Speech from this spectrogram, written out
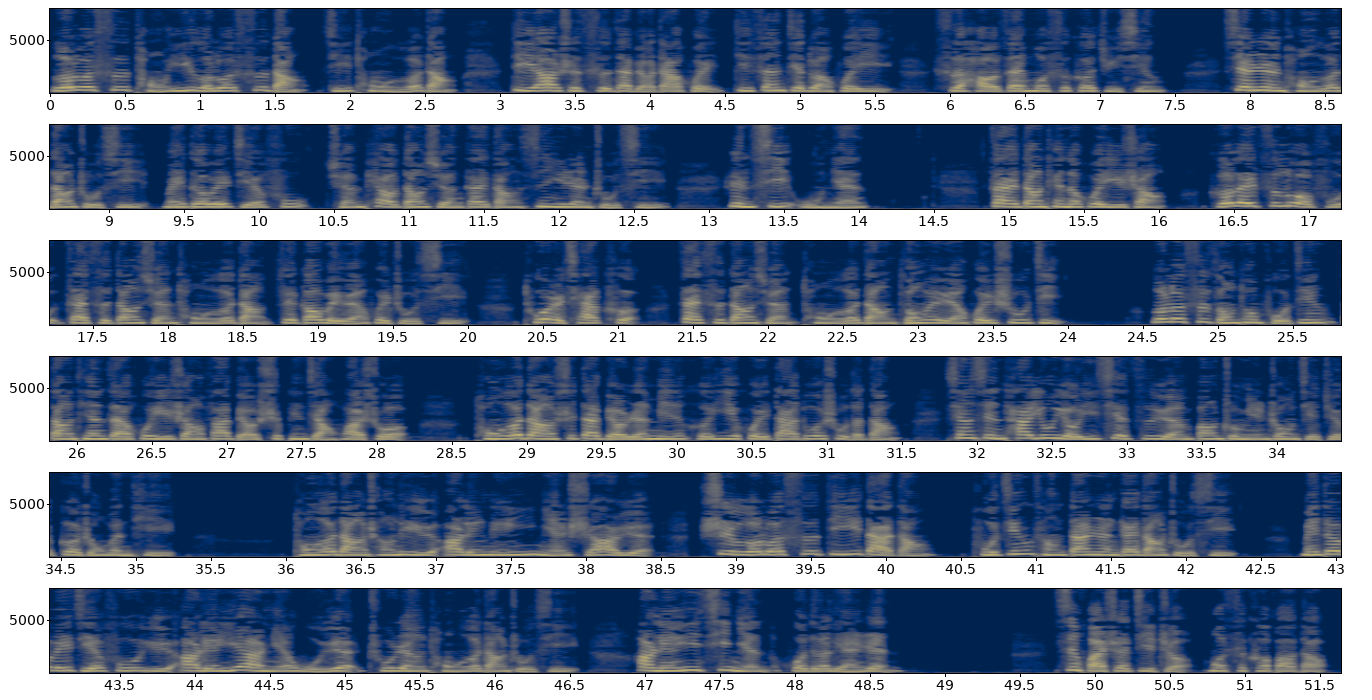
俄罗斯统一俄罗斯党及统俄党第二十次代表大会第三阶段会议四号在莫斯科举行，现任统俄党主席梅德韦杰夫全票当选该党新一任主席，任期五年。在当天的会议上，格雷兹洛夫再次当选统俄党最高委员会主席，图尔恰克再次当选统俄党总委员会书记。俄罗斯总统普京当天在会议上发表视频讲话说。统俄党是代表人民和议会大多数的党，相信他拥有一切资源帮助民众解决各种问题。统俄党成立于2001年12月，是俄罗斯第一大党。普京曾担任该党主席。梅德韦杰夫于2012年5月出任统俄党主席，2017年获得连任。新华社记者莫斯科报道。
